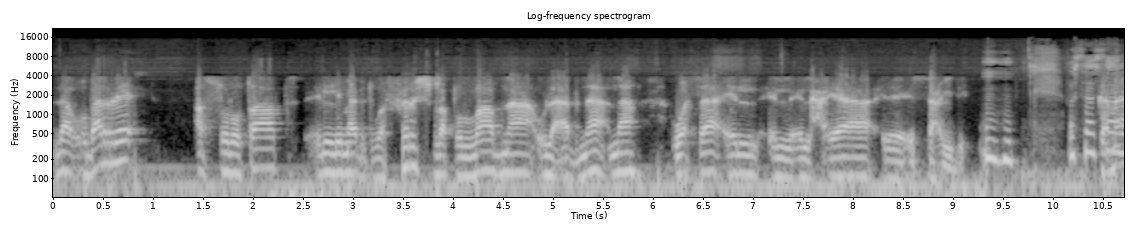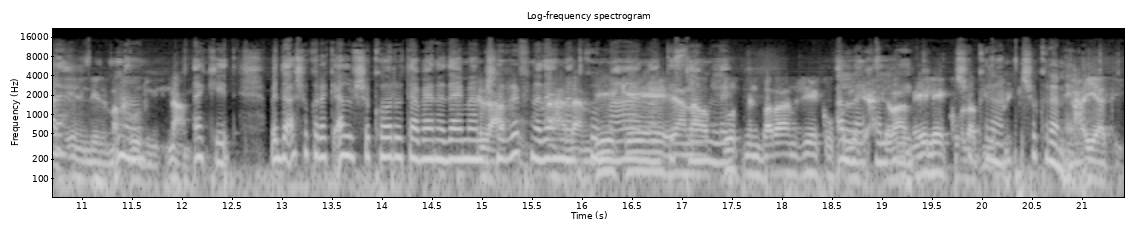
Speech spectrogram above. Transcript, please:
لا أبرئ السلطات اللي ما بتوفرش لطلابنا ولأبنائنا. وسائل ال- الحياة السعيدة. مهم. أستاذ كمان صالح. اللي المفروض نعم. أكيد. بدي أشكرك ألف شكر وتابعنا العفو. مشرفنا أهلاً تكون. معنا أنا تسلم مبسوط من برامجك وكل الله الاحترام إلك شكرا. شكرا لك تحياتي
